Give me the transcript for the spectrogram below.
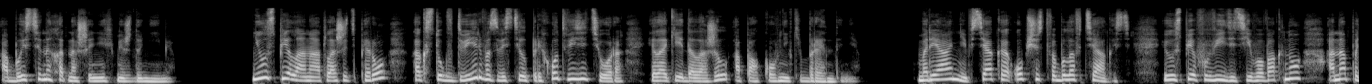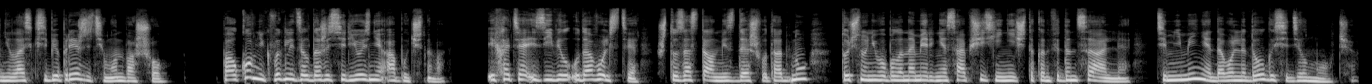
об истинных отношениях между ними. Не успела она отложить перо, как стук в дверь возвестил приход визитера, и лакей доложил о полковнике Брэндоне. Марианне всякое общество было в тягость, и, успев увидеть его в окно, она поднялась к себе прежде, чем он вошел. Полковник выглядел даже серьезнее обычного. И хотя изъявил удовольствие, что застал мисс Дэшвуд одну, точно у него было намерение сообщить ей нечто конфиденциальное, тем не менее довольно долго сидел молча.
